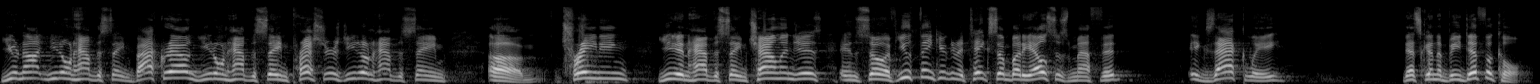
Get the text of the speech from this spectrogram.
You're not, you don't have the same background, you don't have the same pressures, you don't have the same um, training, you didn't have the same challenges. And so if you think you're going to take somebody else's method, exactly, that's going to be difficult.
